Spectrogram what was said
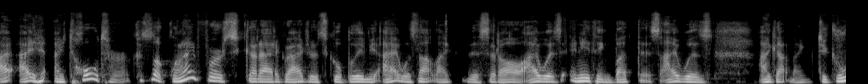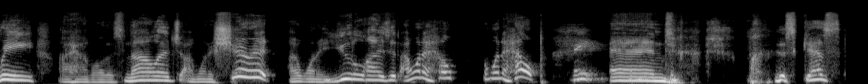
I, I, I told her because look, when I first got out of graduate school, believe me, I was not like this at all. I was anything but this. I was, I got my degree. I have all this knowledge. I want to share it. I want to mm-hmm. utilize it. I want to help. I want to help. Right. And this guest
